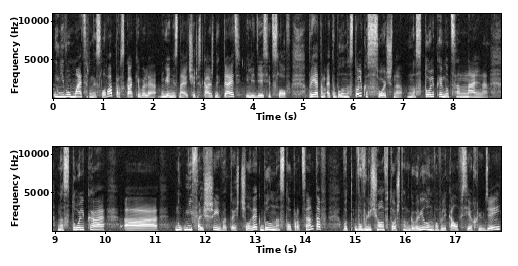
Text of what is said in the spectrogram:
у него матерные слова проскакивали, ну, я не знаю, через каждые 5 или 10 слов. При этом это было настолько сочно, настолько эмоционально, настолько э, ну, не фальшиво. То есть человек был на 100% вот вовлечен в то, что он говорил, он вовлекал всех людей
